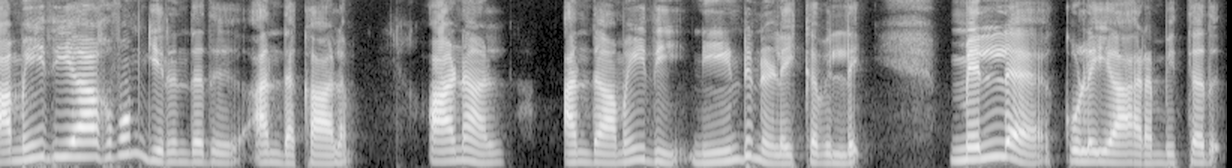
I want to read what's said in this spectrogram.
அமைதியாகவும் இருந்தது அந்த காலம். ஆனால் அந்த அமைதி நீண்டு நிலைக்கவில்லை. மெல்ல குலைய ஆரம்பித்தது.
